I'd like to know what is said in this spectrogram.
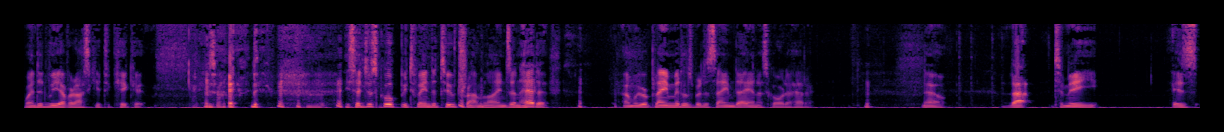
When did we ever ask you to kick it? he said, just go up between the two tram lines and head it. And we were playing Middlesbrough the same day and I scored a header. now, that to me is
